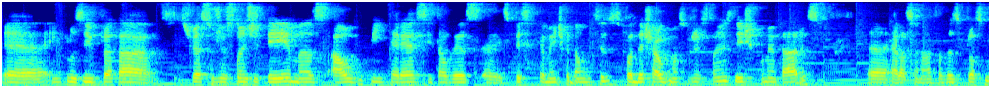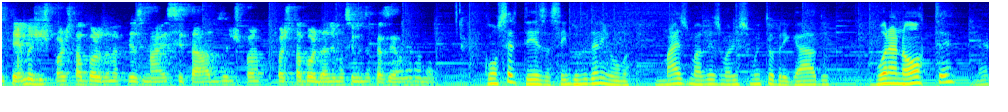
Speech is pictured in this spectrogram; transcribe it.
é, inclusive para tá, se tiver sugestões de temas, algo que interesse talvez é, especificamente cada um de vocês, pode deixar algumas sugestões, deixe comentários é, relacionados talvez ao próximo tema. A gente pode estar abordando aqueles mais citados, a gente pode, pode estar abordando em uma segunda ocasião, né, Ronaldo? Com certeza, sem dúvida nenhuma. Mais uma vez, Maurício, muito obrigado. buonanotte. Né?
